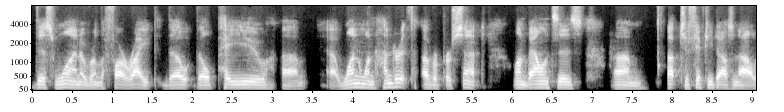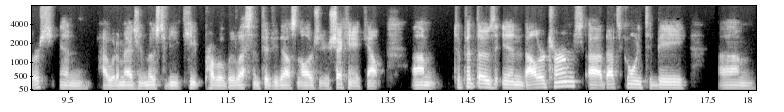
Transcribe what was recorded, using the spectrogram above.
this one over on the far right, they'll they'll pay you um, uh, one one hundredth of a percent on balances um, up to fifty thousand dollars, and I would imagine most of you keep probably less than fifty thousand dollars in your checking account. Um, to put those in dollar terms, uh, that's going to be, um,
